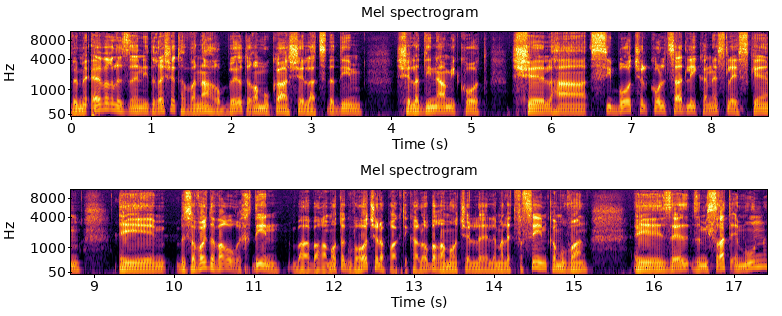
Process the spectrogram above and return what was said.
ומעבר לזה נדרשת הבנה הרבה יותר עמוקה של הצדדים, של הדינמיקות, של הסיבות של כל צד להיכנס להסכם. אה, בסופו של דבר עורך דין, ברמות הגבוהות של הפרקטיקה, לא ברמות של אה, למלא טפסים כמובן, אה, זה, זה משרת אמון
